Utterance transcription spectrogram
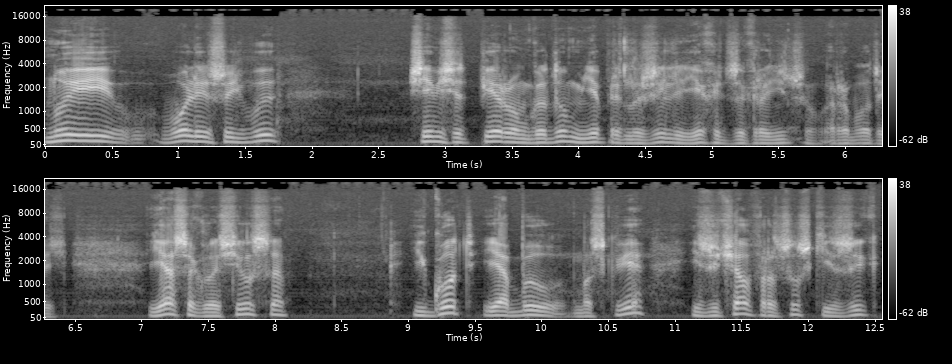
Ну и волей судьбы в 71 году мне предложили ехать за границу работать. Я согласился. И год я был в Москве, изучал французский язык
